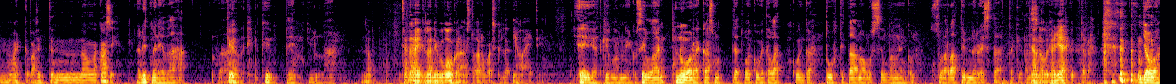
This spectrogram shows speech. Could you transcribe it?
No, vaikkapa sitten 08. No nyt meni jo vähän. vähän Kymppi. Kymppi, kyllä. No, tätä ei kyllä niin ulkonaista arvaisi kyllä ihan heti. Ei, että kyllä on niin kuin sillain nuorekas, mutta et voi kuvitella, että kuinka tuhti tämä on ollut silloin niin kuin suoraan tynnyristä. Että kyllä tässä... Tämä on ollut ihan järkyttävä. Joo.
